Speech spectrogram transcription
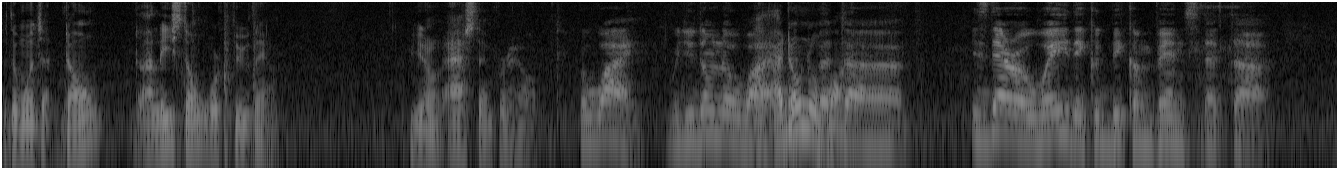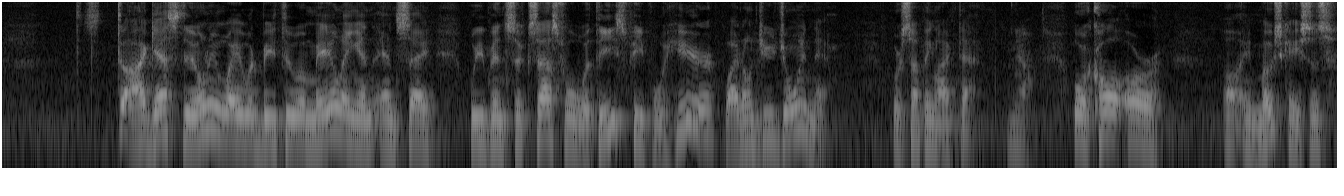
the ones that don't, at least don't work through them. You know, ask them for help. But why? Well, you don't know why. I, I don't know but, why. Uh, is there a way they could be convinced that? Uh, I guess the only way would be through a mailing and, and say, we've been successful with these people here. Why don't you join them, or something like that. Yeah. Or call, or uh, in most cases,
